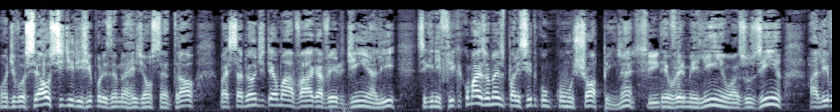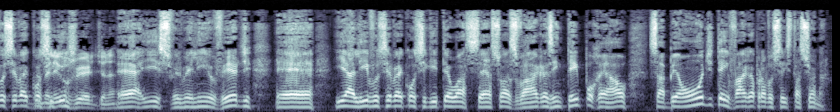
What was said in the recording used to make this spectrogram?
onde você, ao se dirigir, por exemplo, na região central, vai saber onde tem uma vaga verdinha ali. Significa com mais ou menos parecido com, com um shopping, né? Sim. Tem o vermelhinho, o azulzinho. Ali você vai conseguir. Vermelhinho verde, né? É, isso, vermelhinho verde. É, e ali você vai conseguir ter o acesso às vagas em tempo real, saber onde tem vaga para você estacionar.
